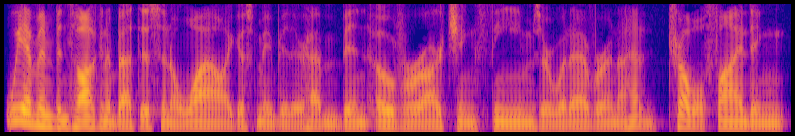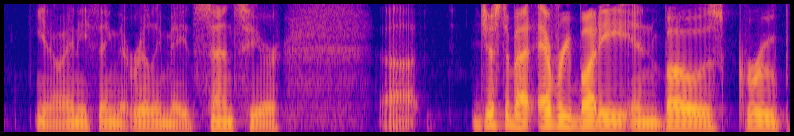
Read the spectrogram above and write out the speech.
we haven't been talking about this in a while. I guess maybe there haven't been overarching themes or whatever, and I had trouble finding, you know, anything that really made sense here. Uh, just about everybody in Bo's group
